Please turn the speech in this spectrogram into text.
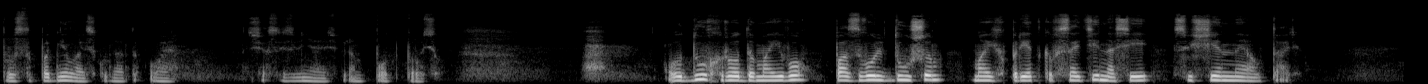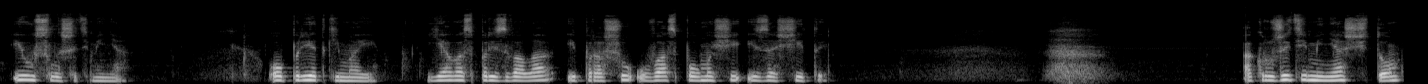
просто поднялась куда-то. Ой, сейчас извиняюсь, прям пот бросил. О дух рода моего, позволь душам моих предков сойти на сей священный алтарь и услышать меня. О предки мои, я вас призвала и прошу у вас помощи и защиты. Окружите меня щитом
